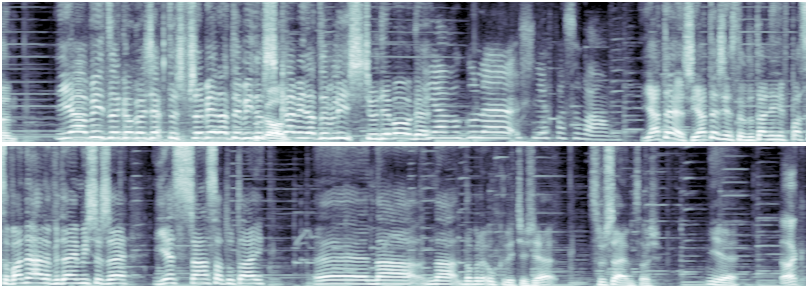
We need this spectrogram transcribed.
Jeden. ja widzę kogoś, jak ktoś przebiera tymi nóżkami na tym liściu, nie mogę. Ja w ogóle się nie wpasowałam. Ja też, ja też jestem totalnie niewpasowany, ale wydaje mi się, że jest szansa tutaj e, na, na dobre ukrycie się. Słyszałem coś. Nie. Tak?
